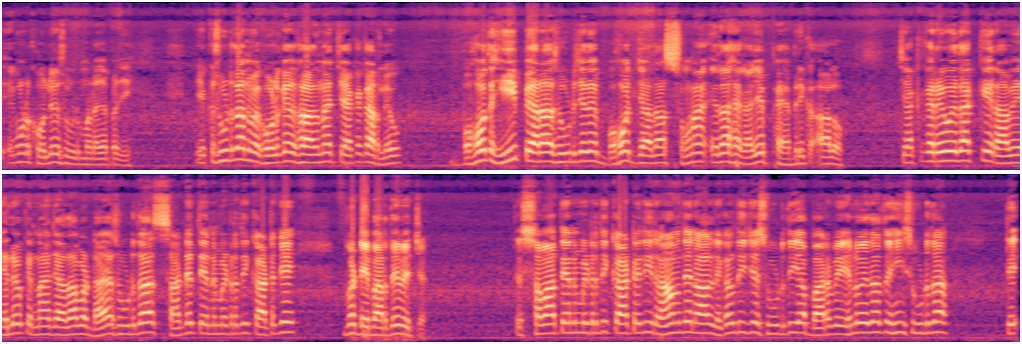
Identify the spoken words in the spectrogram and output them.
ਤੇ ਇੱਕ ਮਿੰਟ ਖੋਲਿਓ ਸੂਟ ਮੜਾ ਜਾ ਭਾਜੀ। ਇੱਕ ਸੂਟ ਤੁਹਾਨੂੰ ਮੈਂ ਖੋਲ ਕੇ ਦਿਖਾ ਦਿੰਦਾ ਚੈੱਕ ਕਰ ਲਿਓ। ਬਹੁਤ ਹੀ ਪਿਆਰਾ ਸੂਟ ਜਿਹਦੇ ਬਹੁਤ ਜ਼ਿਆਦਾ ਸੋਹਣਾ ਇਹਦਾ ਹੈਗਾ ਜੇ ਫੈਬਰਿਕ ਆ ਲਓ। ਚੈੱਕ ਕਰਿਓ ਇਹਦਾ ਘੇਰਾ ਵੇਖ ਲਿਓ ਕਿੰਨਾ ਜ਼ਿਆਦਾ ਵੱਡਾ ਹੈ ਸੂਟ ਦਾ 3.5 ਮੀਟਰ ਦੀ ਕੱਟ ਜੇ ਵੱਡੇ ਬਰ ਦੇ ਵਿੱਚ। ਤੇ ਸਵਾ ਤਿੰਨ ਮੀਟਰ ਦੀ ਕੱਟ ਇਹਦੀ ਆਰਾਮ ਦੇ ਨਾਲ ਨਿਕਲਦੀ ਜੇ ਸੂਟ ਦੀ, ਆ ਬਰ ਵੇਖ ਲਓ ਇਹਦਾ ਤੁਸੀਂ ਸੂਟ ਦਾ। ਤੇ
